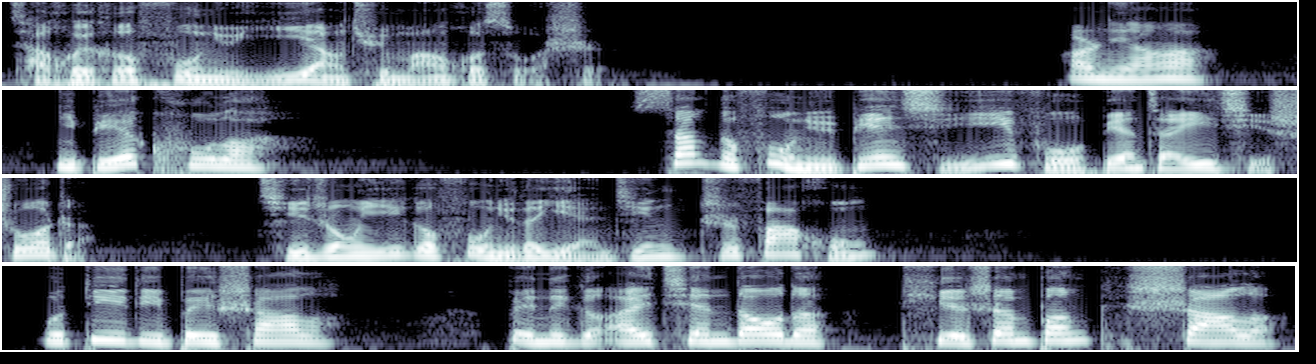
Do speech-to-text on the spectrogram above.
才会和妇女一样去忙活琐事。二娘啊，你别哭了。三个妇女边洗衣服边在一起说着，其中一个妇女的眼睛直发红。我弟弟被杀了，被那个挨千刀的铁山帮给杀了。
